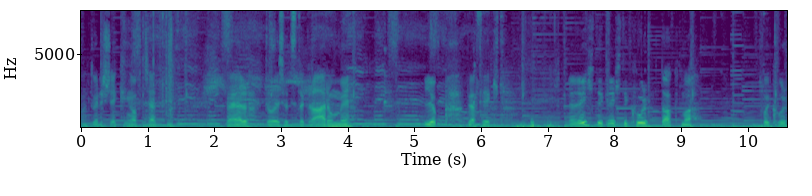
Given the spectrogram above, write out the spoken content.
und tue die Stecken aufzeiten, weil da ist jetzt der Grad um mich. Jupp, perfekt. Richtig, richtig cool. Taugt mir. Voll cool.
